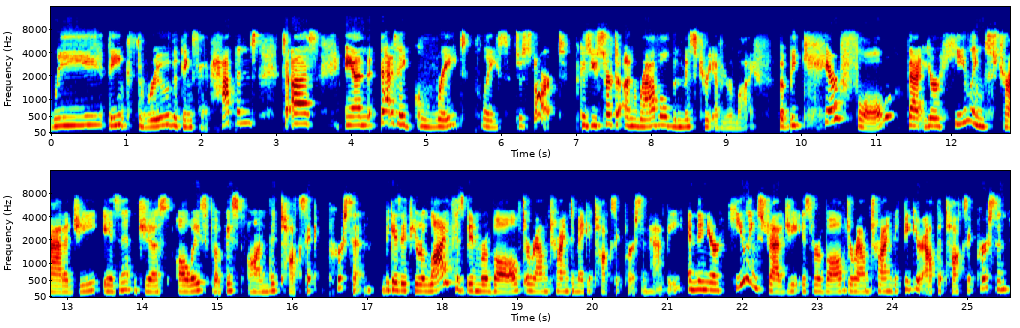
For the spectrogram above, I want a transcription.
rethink through the things that have happened to us. And that is a great place to start because you start to unravel the mystery of your life. But be careful that your healing strategy isn't just always focused on the toxic person. Because if your life has been revolved around trying to make a toxic person happy, and then your healing strategy is revolved around trying to figure out the toxic person,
